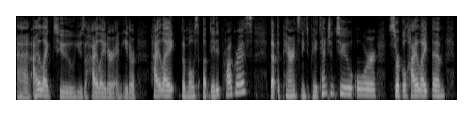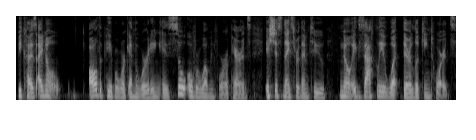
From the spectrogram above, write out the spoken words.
and I like to use a highlighter and either highlight the most updated progress that the parents need to pay attention to or circle highlight them because I know all the paperwork and the wording is so overwhelming for our parents. It's just nice for them to know exactly what they're looking towards.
